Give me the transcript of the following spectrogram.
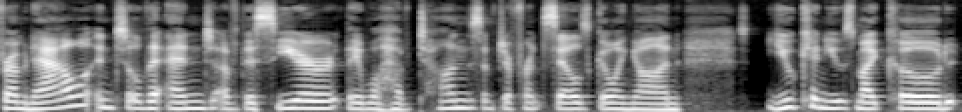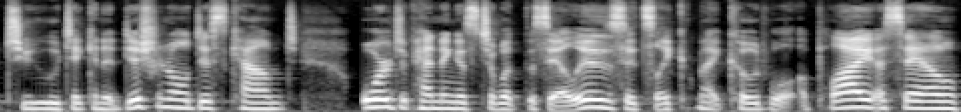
From now until the end of this year, they will have tons of different sales going on. You can use my code to take an additional discount or depending as to what the sale is, it's like my code will apply a sale.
